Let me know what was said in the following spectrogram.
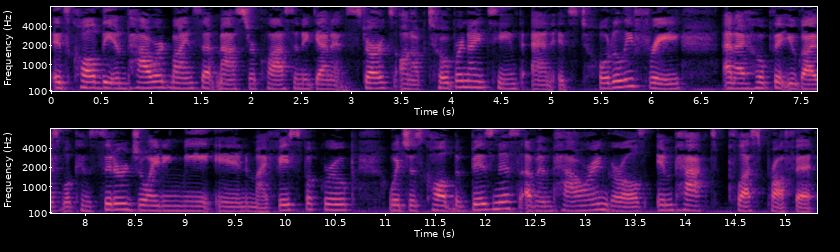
it's called the Empowered Mindset Masterclass. And again, it starts on October 19th and it's totally free. And I hope that you guys will consider joining me in my Facebook group, which is called The Business of Empowering Girls Impact Plus Profit.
